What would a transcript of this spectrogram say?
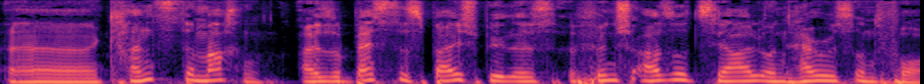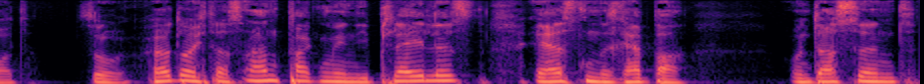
äh, kannst du machen. Also bestes Beispiel ist Finch Asozial und Harris und Ford. So, hört euch das an, packen wir in die Playlist. Er ist ein Rapper. Und das sind,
